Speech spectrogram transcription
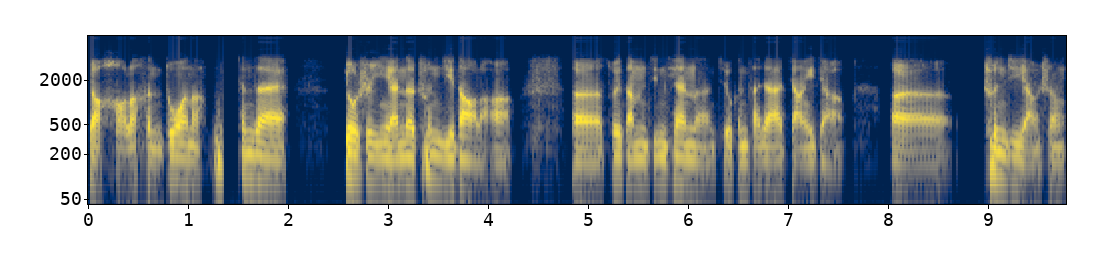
要好了很多呢。现在又是一年的春季到了啊，呃，所以咱们今天呢就跟大家讲一讲，呃，春季养生。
